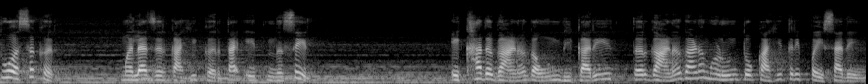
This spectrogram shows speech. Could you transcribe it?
तू असं कर. मला जर काही करता येत नसेल. एखादं गाणं गाऊन भिकारी तर गाणं गाणं म्हणून तो काहीतरी पैसा देईल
